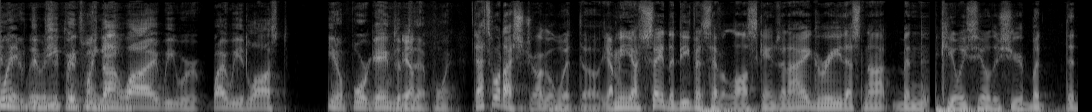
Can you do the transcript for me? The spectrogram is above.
point, it- the it was a defense was three-point not game. why we were why we had lost. You know, four games up Yep. to that point. That's what I struggle with, though. I mean, I say the defense haven't lost games, and I agree that's not been the Achilles heel this year. But the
